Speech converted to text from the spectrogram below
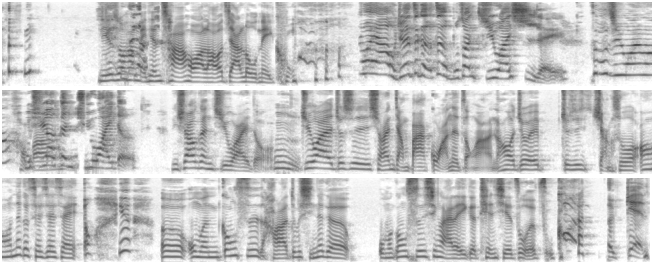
你是说他每天插花，然后加露内裤？对啊，我觉得这个这个不算 G Y 式哎、欸，这不 G Y 吗？我需要更 G Y 的，你需要更 G Y 的、哦，嗯，G Y 就是喜欢讲八卦那种啊，然后就会就是讲说哦，那个谁谁谁哦，因为呃，我们公司好了，对不起，那个。我们公司新来了一个天蝎座的主管，again，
